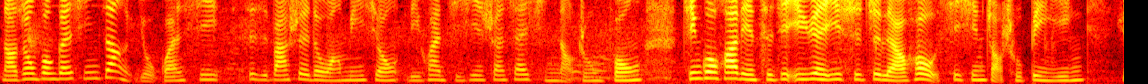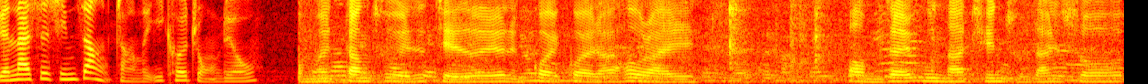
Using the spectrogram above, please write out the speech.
脑中风跟心脏有关系。四十八岁的王明雄罹患急性栓塞型脑中风，经过花莲慈济医院医师治疗后，细心找出病因，原来是心脏长了一颗肿瘤。我们当初也是觉得有点怪怪的，后来帮我们再问他清楚，他说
